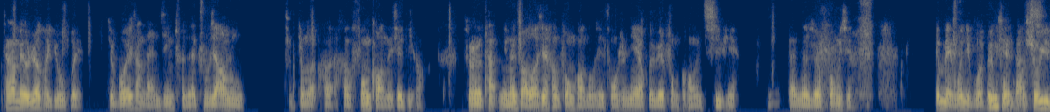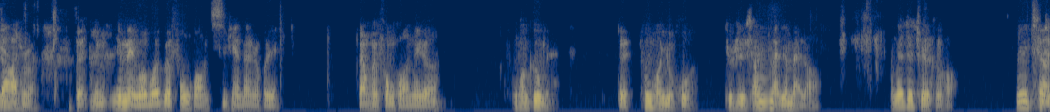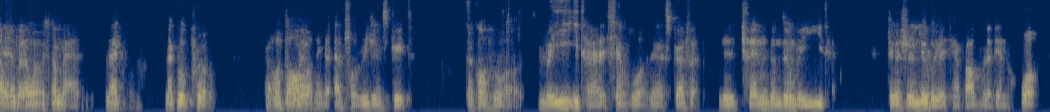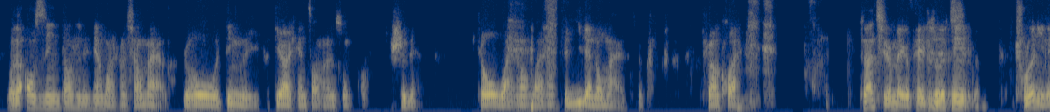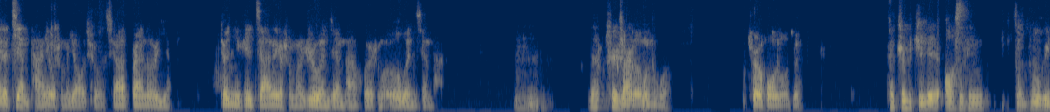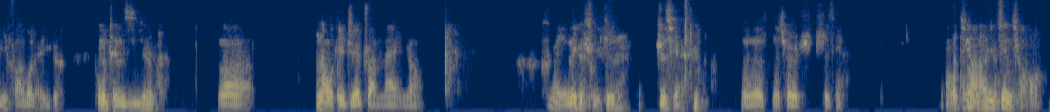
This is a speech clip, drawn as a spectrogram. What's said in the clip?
但它没有任何优惠，就不会像南京存在珠江路就这么很很疯狂的一些地方。就是它你能找到一些很疯狂的东西，同时你也会被疯狂的欺骗，但这是风险。就美国你不会被风险大，收益大是吧？对你你美国不会被疯狂欺骗，但是会，但会疯狂那个疯狂购买，对，疯狂有货，就是想买就买到。那这确实很好，因为前两天本来我想买 Mac MacBook Pro，然后到那个 Apple Regent Street，他告诉我唯一一台现货在 Stratford，这全伦敦唯一一台，这个是六个月前发布的电脑。我我在奥斯汀当时那天晚上想买了，然后我订了一个，第二天早上就送到十点，就晚上晚上就一点钟买，就非常快。就它其实每个配置都可以的。除了你那个键盘有什么要求，其他不然都是一样。就你可以加那个什么日文键盘或者什么俄文键盘。嗯，那确实货多，确实货多。对，他这个直接奥斯汀总部给你发过来一个工程机是吧？那那我可以直接转卖，你知道吗？哎，那个属于是值钱，那那那确实值钱。我经常去剑桥。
